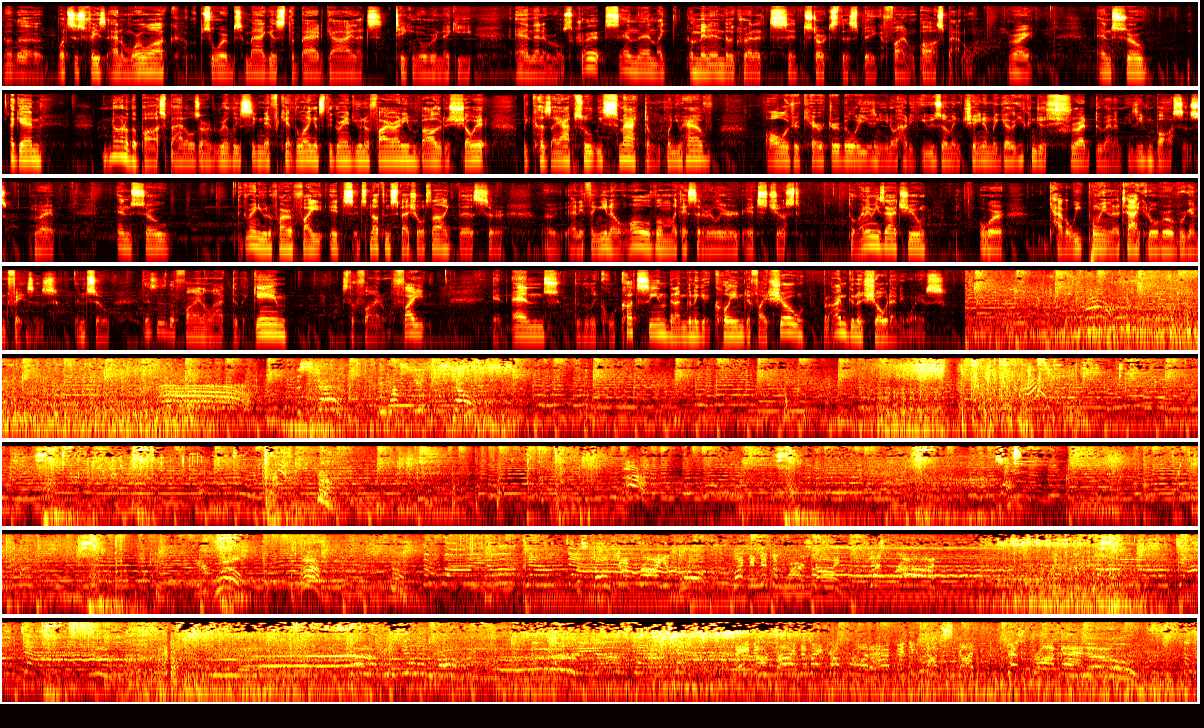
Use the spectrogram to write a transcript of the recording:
the, what's his face Adam Warlock absorbs Magus, the bad guy that's taking over Nikki, and then it rolls credits, and then like a minute into the credits, it starts this big final boss battle, right? And so again, none of the boss battles are really significant. The one against the Grand Unifier, I didn't even bother to show it because I absolutely smacked him. When you have all of your character abilities and you know how to use them and chain them together, you can just shred through enemies, even bosses, right? And so the Grand Unifier fight, it's it's nothing special. It's not like this or, or anything. You know, all of them, like I said earlier, it's just throw enemies at you or have a weak point and attack it over and over again in phases. And so this is the final act of the game. It's the final fight. It ends the really cool cutscene that I'm gonna get claimed if I show, but I'm gonna show it anyways.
